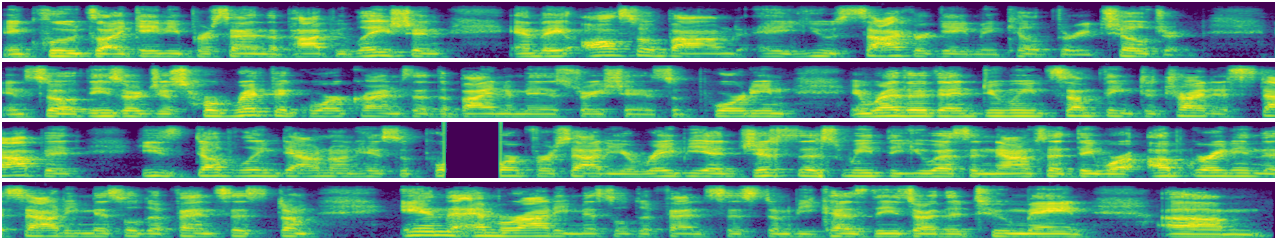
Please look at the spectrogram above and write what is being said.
includes like 80% of the population. And they also bombed a youth soccer game and killed three children. And so these are just horrific war crimes that the Biden administration is supporting. And rather than doing something to try to stop it, he's doubling down on his support for Saudi Arabia. Just this week, the U.S. announced that they were upgrading the Saudi missile defense system and the Emirati missile defense system because these are the two main um,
